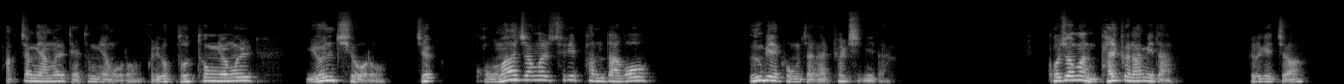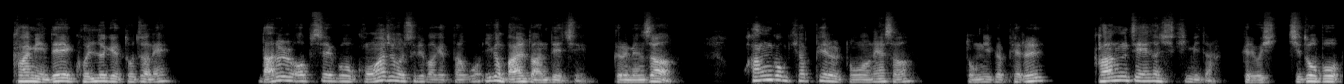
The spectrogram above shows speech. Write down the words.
박정양을 대통령으로 그리고 부통령을 윤치호로 즉 공화정을 수립한다고 의배 공작을 펼칩니다. 고종은 발끈합니다. 그러겠죠. 감히 내 권력에 도전해 나를 없애고 공화정을 수립하겠다고? 이건 말도 안 되지. 그러면서 황국협회를 동원해서 독립협회를 강제 해산시킵니다. 그리고 지도부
